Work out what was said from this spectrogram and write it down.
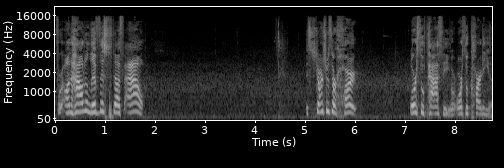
for, on how to live this stuff out. It starts with our heart orthopathy or orthocardia,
